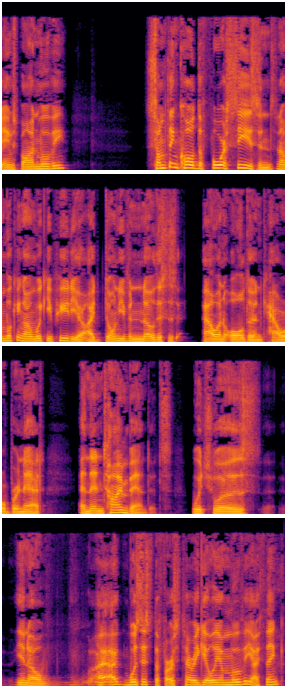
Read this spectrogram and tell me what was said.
James Bond movie something called the Four Seasons, and I'm looking on Wikipedia. I don't even know this is Alan Alda and Carol Burnett, and then Time Bandits, which was, you know, I, I, was this the first Terry Gilliam movie? I think.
